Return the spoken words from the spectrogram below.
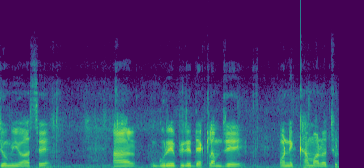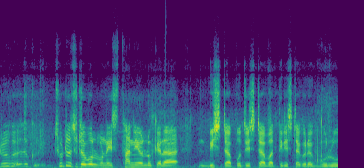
জমিও আছে। আর ঘুরে ফিরে দেখলাম যে অনেক খামারও ছোট ছোট ছোট বলব না স্থানীয় লোকেরা বিশটা, পঁচিশটা বা তিরিশটা করে গরু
